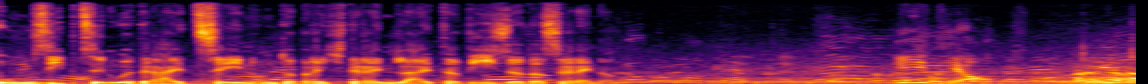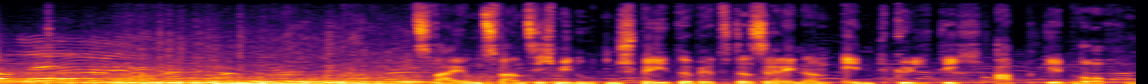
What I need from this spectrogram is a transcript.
Um 17.13 Uhr unterbricht Rennleiter Wieser das Rennen. Idiot. 22 Minuten später wird das Rennen endgültig abgebrochen.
